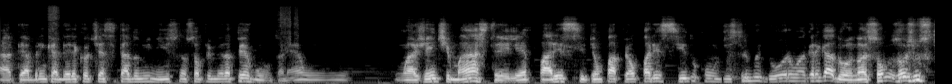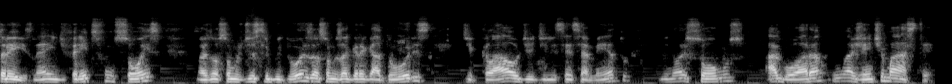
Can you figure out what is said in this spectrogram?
até a brincadeira que eu tinha citado no início na sua primeira pergunta, né? Um, um agente master, ele é parecido, tem um papel parecido com um distribuidor, um agregador. Nós somos hoje os três, né? Em diferentes funções, mas nós somos distribuidores, nós somos agregadores de cloud, de licenciamento, e nós somos agora um agente master,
